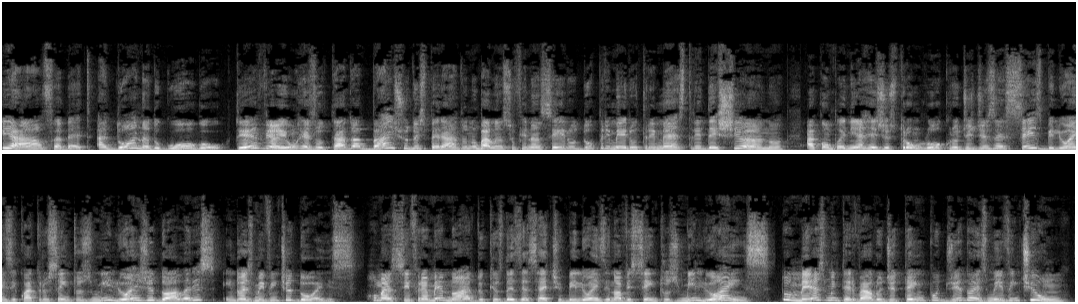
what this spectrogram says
E a Alphabet, a dona do Google, teve aí um resultado abaixo do esperado no balanço financeiro do primeiro trimestre deste ano. A companhia registrou um lucro de 16 bilhões e 400 milhões de dólares em 2022, uma cifra menor do que os 17 bilhões e 900 milhões do mesmo intervalo de tempo de 2021.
